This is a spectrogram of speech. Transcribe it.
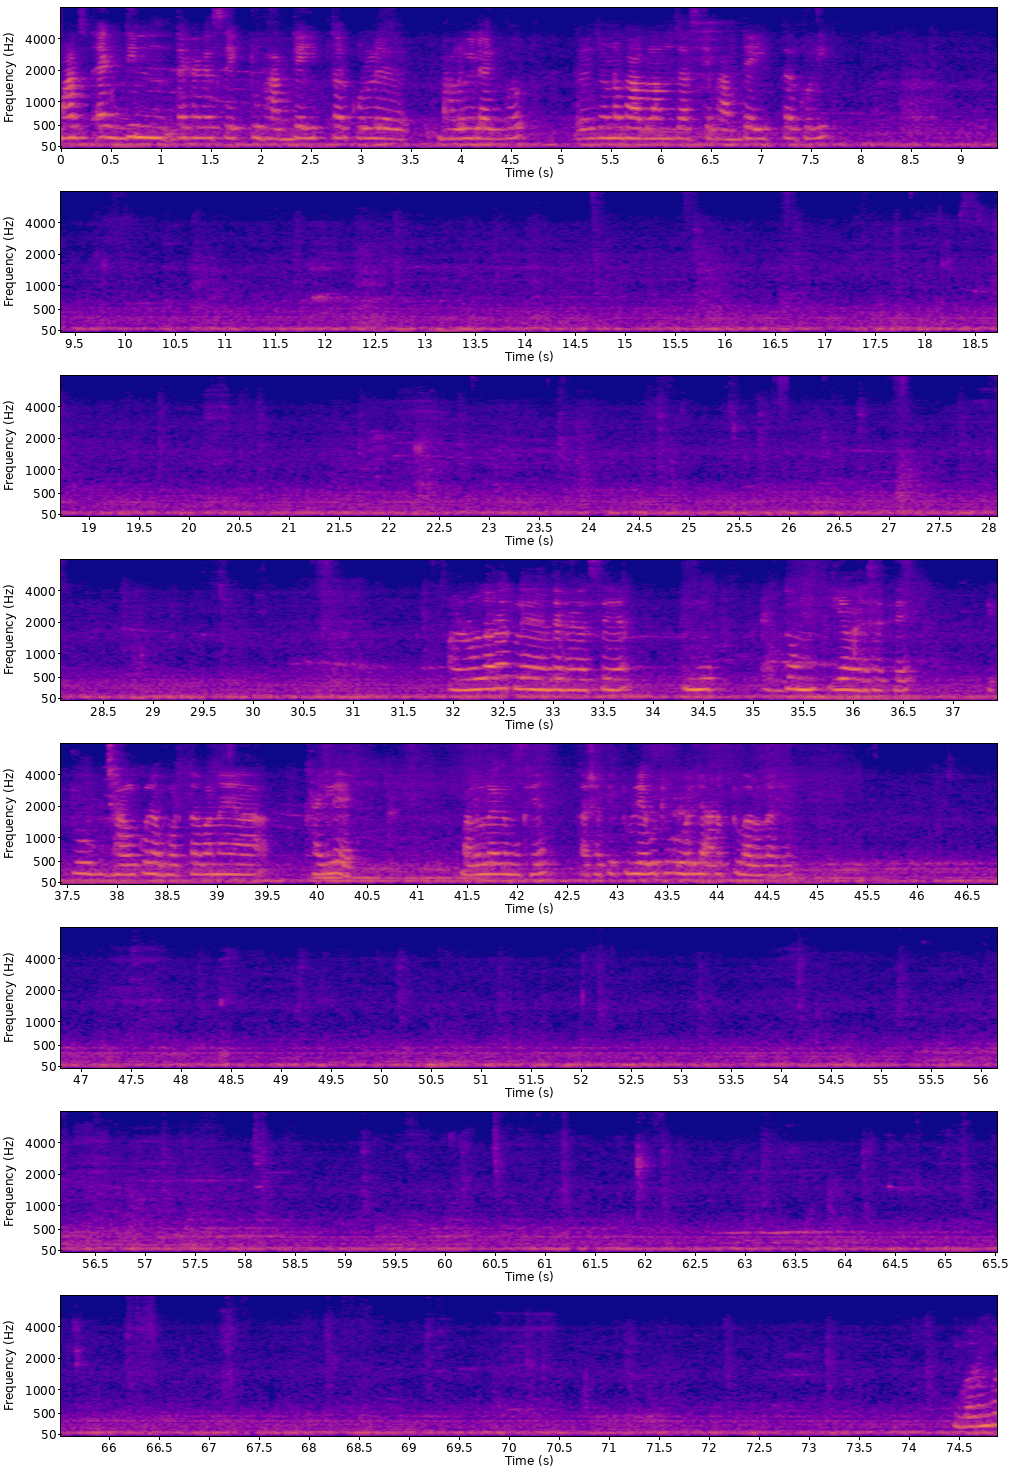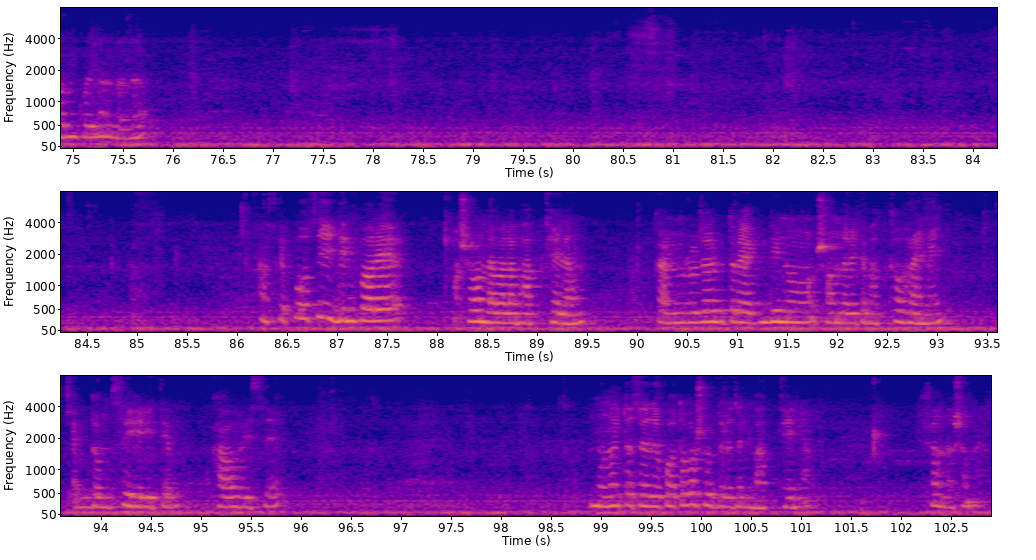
মাছ একদিন দেখা গেছে একটু ভাত দিয়ে ইফতার করলে ভালোই লাগবে। তো এই জন্য ভাবলাম যে আজকে ভাত দিয়ে ইফতার করি। আর রাখলে দেখা গেছে মুখ একদম ইয়া হয়ে থাকে। একটু ঝাল করে ভর্তা বানায়া খাইলে ভালো লাগে মুখে। তার সাথে একটু লেবু টেবু হইলে আরও একটু ভালো লাগে। গরম গরম মাছ ভাজা আজকে পঁচিশ দিন পরে সন্ধ্যাবেলা ভাত খেলাম। কারণ রোজার ভিতরে একদিনও সন্ধ্যারিতে ভাত খাওয়া হয় নাই। একদম সেহেরিতে খাওয়া হয়েছে। মনে হইতেছে যে কত বছর ধরে যেন ভাত খাই না সন্ধ্যার সময়।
